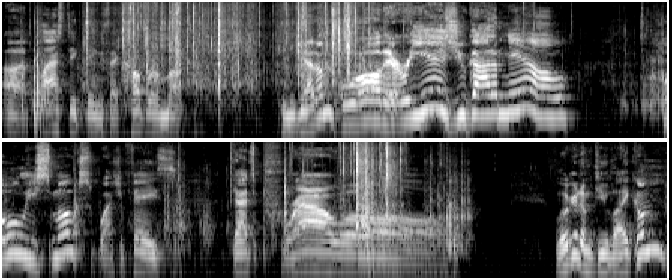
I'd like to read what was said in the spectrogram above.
uh, plastic things that cover them up. Can you get him? Oh, there he is. You got him now. Holy smokes. Watch your face. That's Prowl. Look at him. Do you like him?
